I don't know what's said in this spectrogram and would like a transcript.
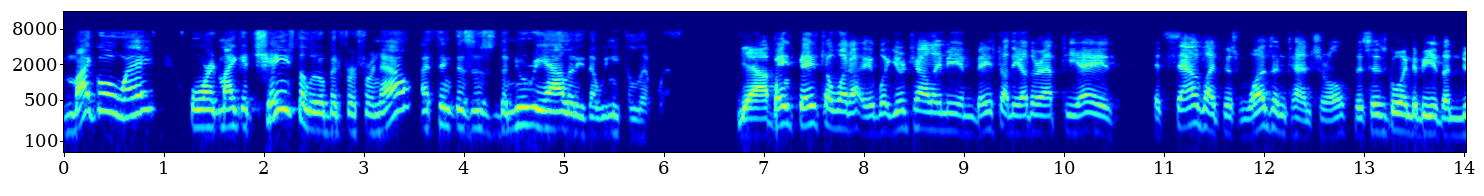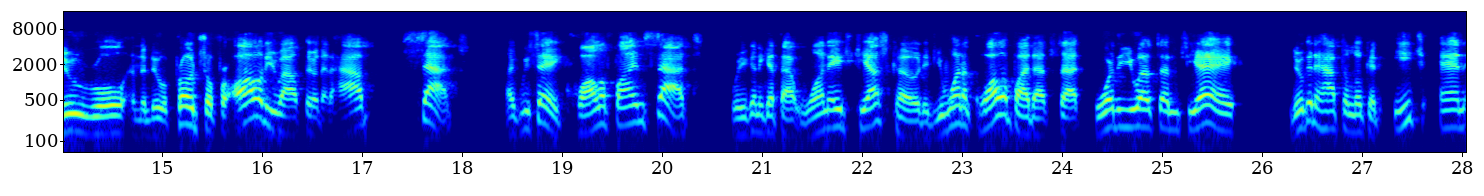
It might go away or it might get changed a little bit for for now. I think this is the new reality that we need to live with. Yeah, based based on what what you're telling me and based on the other FTAs, it sounds like this was intentional. This is going to be the new rule and the new approach. So for all of you out there that have sets, like we say, qualifying sets, where you're going to get that one HTS code. If you want to qualify that set for the USMCA, you're going to have to look at each and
